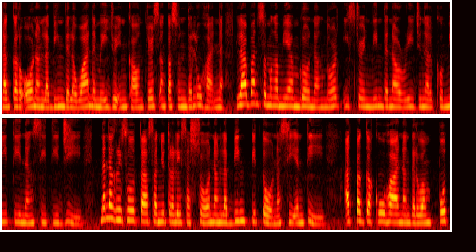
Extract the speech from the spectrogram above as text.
nagkaroon ng labing dalawa na major encounters ang kasundaluhan laban sa mga miyembro ng Northeastern Mindanao Regional Committee ng CTG na nagresulta sa neutralisasyon ng labing pito na CNT at pagkakuha ng 28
